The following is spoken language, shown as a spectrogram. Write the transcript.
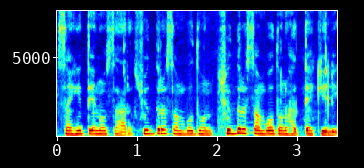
संहितेनुसार शूद्र संबोधून शूद्र संबोधून हत्या केली.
